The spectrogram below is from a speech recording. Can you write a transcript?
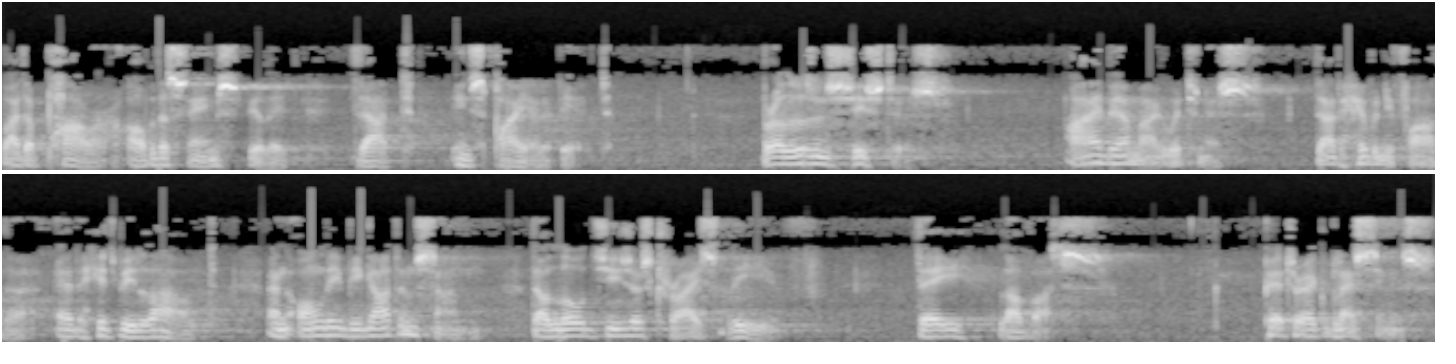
by the power of the same Spirit that inspired it. Brothers and sisters, I bear my witness that Heavenly Father and His beloved and only begotten Son, the Lord Jesus Christ, live. They love us. Patriarch blessings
